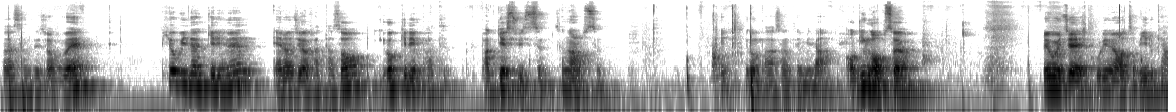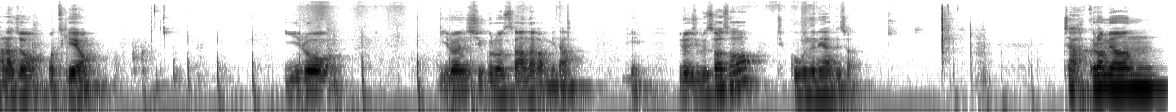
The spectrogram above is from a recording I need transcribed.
바닥 상태죠. 왜? POB들끼리는 에너지가 같아서 이것끼리는 바, 바뀔 수 있음. 상관없음. 이건 바닥 상태입니다. 어긴 거 없어요. 그리고 이제 우리는 어차피 이렇게 안 하죠. 어떻게 해요? 이러 이런 식으로 쌓아 나갑니다. 이런 식으로 써서 구분을 해야 되죠. 자, 그러면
